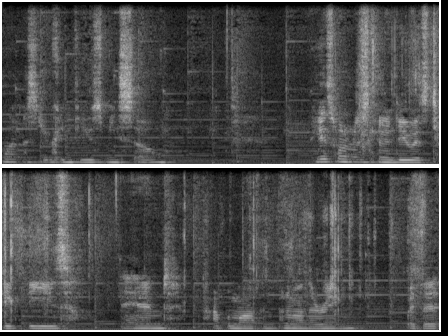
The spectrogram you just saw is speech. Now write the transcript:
why must you confuse me so? I guess what I'm just gonna do is take these and pop them off and put them on the ring with it.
